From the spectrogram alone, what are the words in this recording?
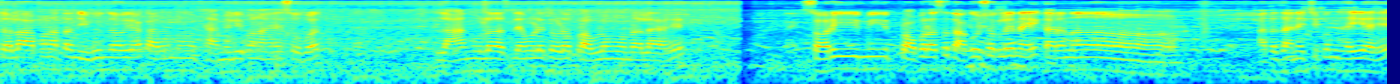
चला आपण आता निघून जाऊया कारण फॅमिली पण आहे सोबत. लहान मुलं असल्यामुळे थोडा प्रॉब्लेम होऊन राहिला आहे. सॉरी मी प्रॉपर असं दाखवू शकले नाही कारण आता जाण्याची पण घाई आहे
